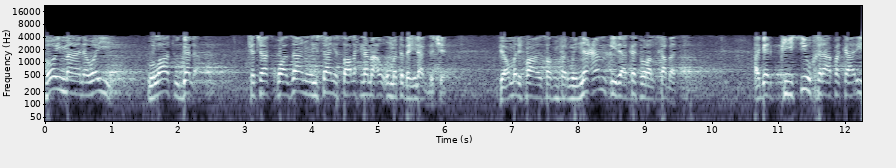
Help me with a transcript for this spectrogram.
خواز هوي وڵات و گەلە کە چاکخوازان و ئینسانی صالح نەما ئەو ئومەتە بە هیلاک دەچێت پێوەمبەری خوا علیه السلام فەرمووی نەعەم ئیدا کەثڕە الخەبەث ئەگەر پیسی و خراپەکاری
